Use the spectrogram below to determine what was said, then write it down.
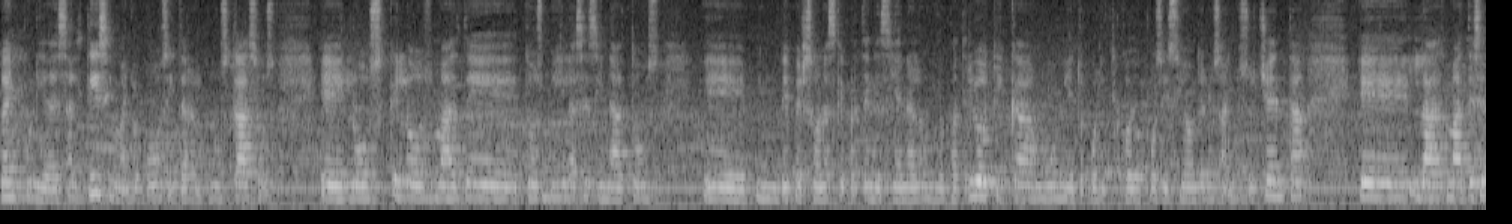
la impunidad es altísima. Yo puedo citar algunos casos, eh, los, los más de 2.000 asesinatos eh, de personas que pertenecían a la Unión Patriótica, un movimiento político de oposición de los años 80, eh, las más de,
